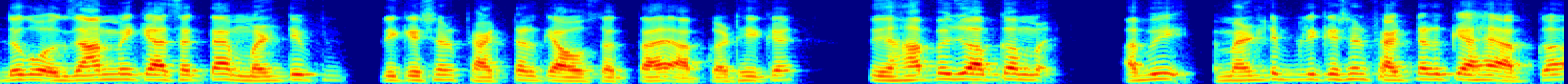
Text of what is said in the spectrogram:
देखो एग्ज़ाम में क्या आ सकता है मल्टीप्लीकेशन फैक्टर क्या हो सकता है आपका, ठीक है? तो यहाँ पे जो आपका अभी मल्टीप्लीकेशन फैक्टर क्या है आपका?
